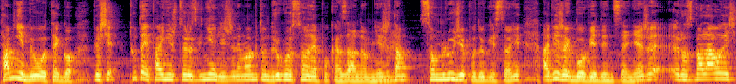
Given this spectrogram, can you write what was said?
Tam nie było tego. Wiesz, tutaj fajnie, że to rozwinęli, że mamy tą drugą stronę pokazaną, nie? Że tam są ludzie po drugiej stronie, a wiesz, jak było w jedynce, nie? Że rozwalałeś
